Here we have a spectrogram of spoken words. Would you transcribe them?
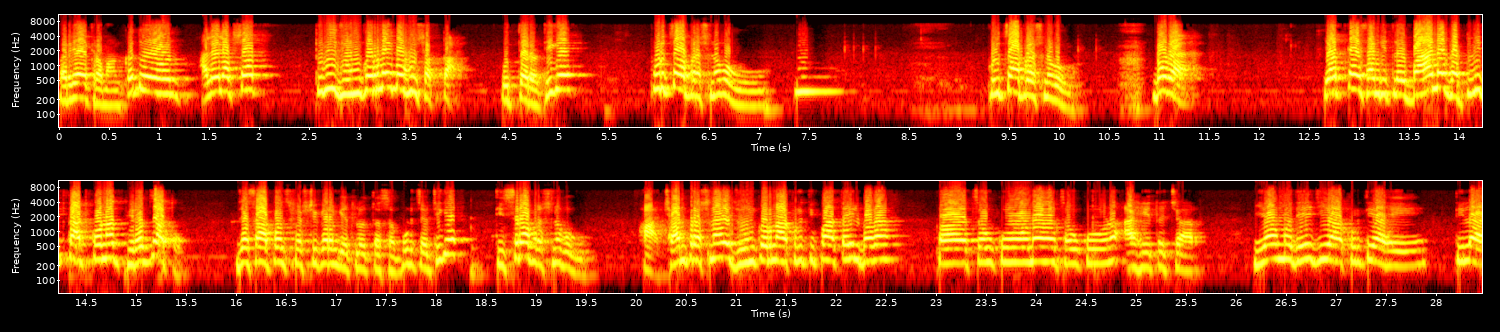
पर्याय क्रमांक दोन. आले लक्षात? तुम्ही झूम करूनही बघू शकता. उत्तर ठीक आहे. पुढचा प्रश्न बघू. पुढचा प्रश्न बघू. बघा यात काय सांगितलंय? बाण घटवीत काटकोणात फिरत जातो. जसं आपण स्पष्टीकरण घेतलं तसं. पुढचं ठीक आहे? तिसरा प्रश्न बघू. हा छान प्रश्न आहे. झूम करून आकृती पाहता येईल बघा. चौकोण चौकोन चौकोन आहेत चार. यामध्ये जी आकृती आहे तिला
